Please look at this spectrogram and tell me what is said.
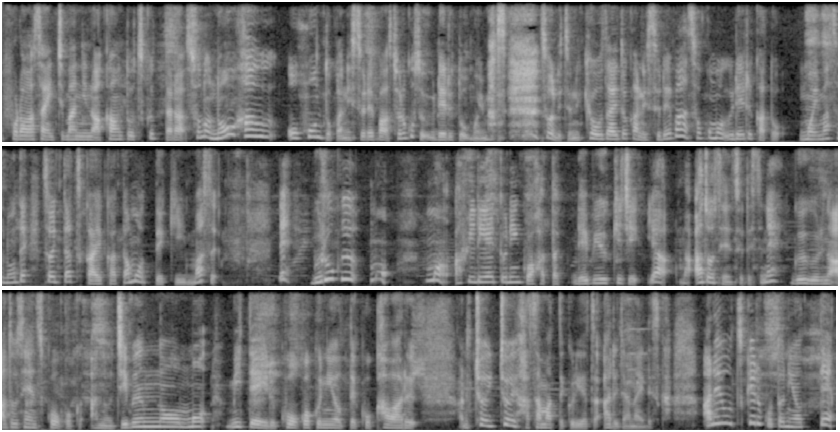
フォロワーさん1万人のアカウントを作ったら、そのノウハウを本とかにすれば、それこそ売れると思います。そうですね。教材とかにすれば、そこも売れるかと思いますので、そういった使い方もできます。で、ブログもまあ、アフィリエイトリンクを貼ったレビュー記事や、まあ、アドセンスですね。Google のアドセンス広告。あの自分のも見ている広告によってこう変わる。あのちょいちょい挟まってくるやつあるじゃないですか。あれをつけることによって、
